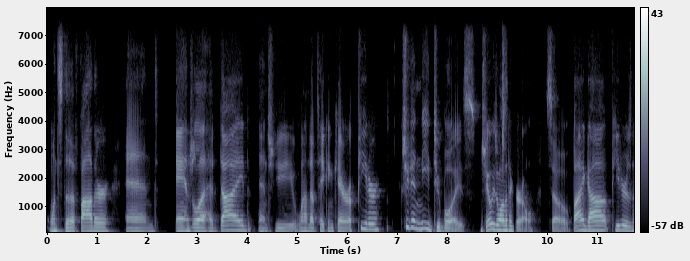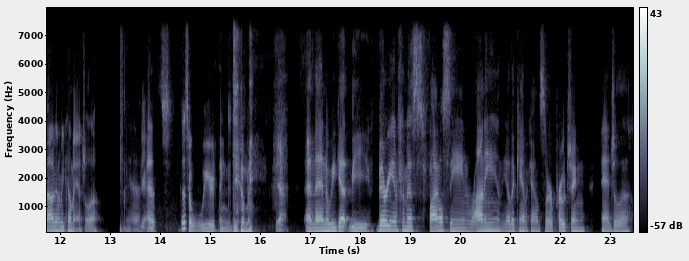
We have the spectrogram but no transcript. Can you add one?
once the father and Angela had died and she wound up taking care of Peter. She didn't need two boys. She always wanted a girl. So by God, Peter is now going to become Angela. Yeah. Yeah. That's that's a weird thing to do, man. Yeah. And then we get the very infamous final scene Ronnie and the other camp counselor approaching Angela.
